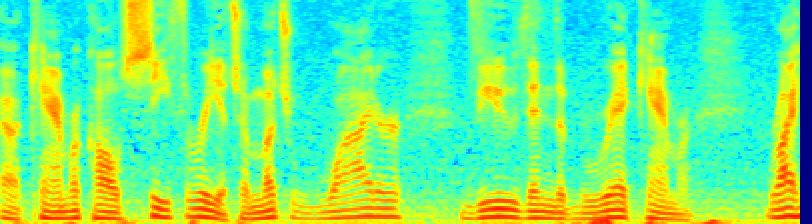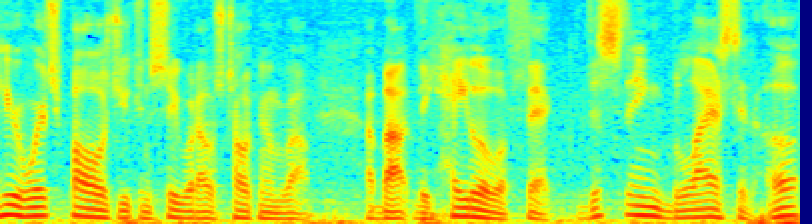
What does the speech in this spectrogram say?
uh, camera called C3. It's a much wider view than the red camera. Right here where it's paused, you can see what I was talking about, about the halo effect. This thing blasted up,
